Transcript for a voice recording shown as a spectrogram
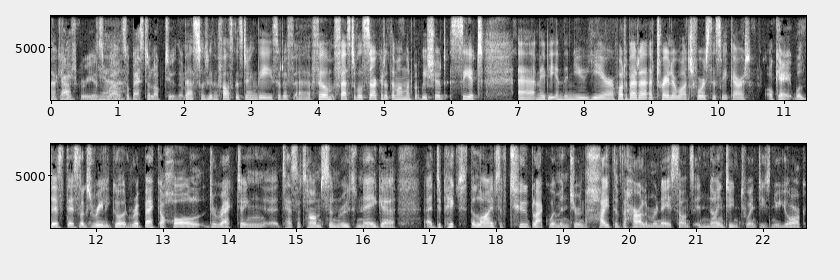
the category as Yeah. well. So best of luck to them. Best will do them. Foscadh's doing the sort of uh, film festival circuit at the moment, but we should see it uh, maybe in the new year. What about a, a trailer watch for us this week, Garrett? Okay, well, this this looks really good. Rebecca Hall directing, uh, Tessa Thompson, Ruth Negga uh, depict the lives of two black women during the height of the Harlem Renaissance in 1920s New York.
